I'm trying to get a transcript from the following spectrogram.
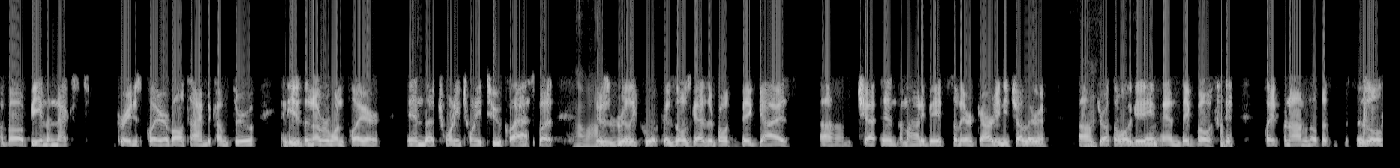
about being the next greatest player of all time to come through. And he's the number one player in the 2022 class. But oh, wow. it was really cool because those guys are both big guys. um, Chet and Emoni Bates, so they were guarding each other um, Mhm. throughout the whole game, and they both played phenomenal. The, the Sizzle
